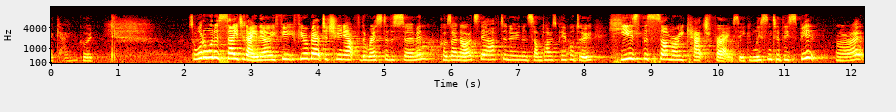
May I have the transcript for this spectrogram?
Okay, good. So, what I want to say today now, if, you, if you're about to tune out for the rest of the sermon, because I know it's the afternoon and sometimes people do, here's the summary catchphrase. So, you can listen to this bit, all right?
